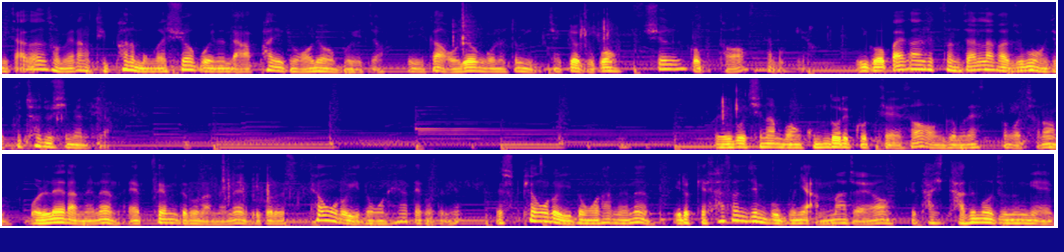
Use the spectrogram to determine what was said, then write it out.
이 작은 소매랑 뒷판은 뭔가 쉬워 보이는데 앞판이 좀 어려워 보이죠. 그러니까 어려운 거는 좀 제껴두고 쉬운 거부터 해볼게요. 이거 빨간색 선 잘라가지고 이제 붙여주시면 돼요. 그리고 지난번 곰돌이 코트에서 언급을 했었던 것처럼 원래라면은 FM대로라면은 이거를 수평으로 이동을 해야 되거든요. 수평으로 이동을 하면은 이렇게 사선진 부분이 안 맞아요. 다시 다듬어 주는 게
